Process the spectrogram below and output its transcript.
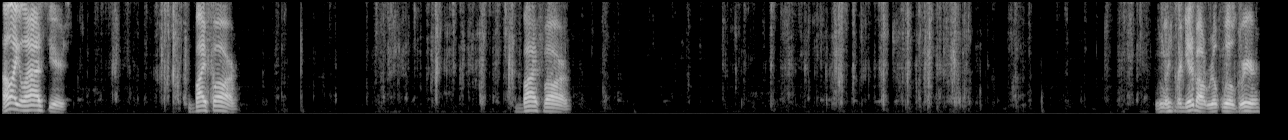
I like last year's by far. By far. Let's forget about Will Grier.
